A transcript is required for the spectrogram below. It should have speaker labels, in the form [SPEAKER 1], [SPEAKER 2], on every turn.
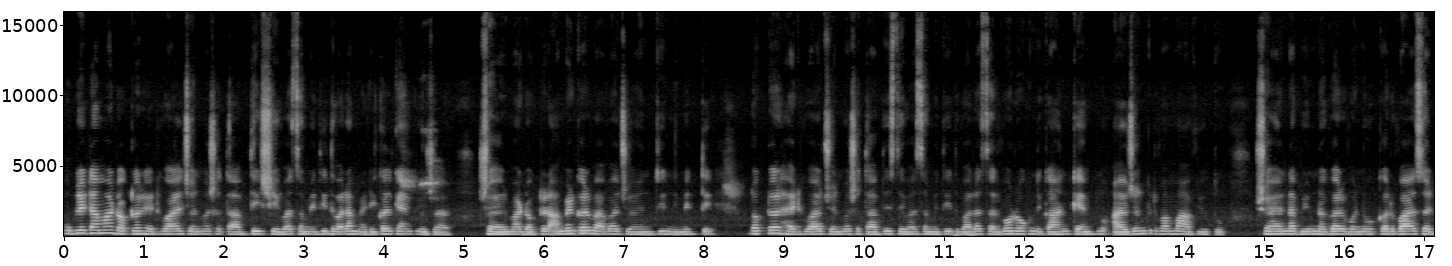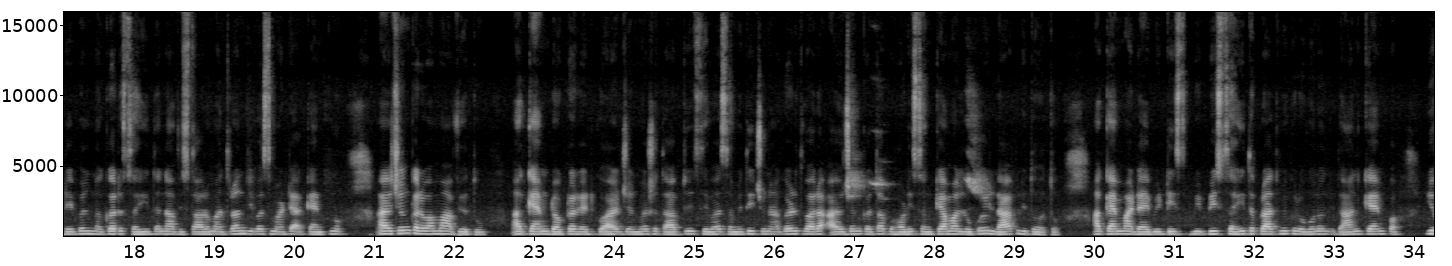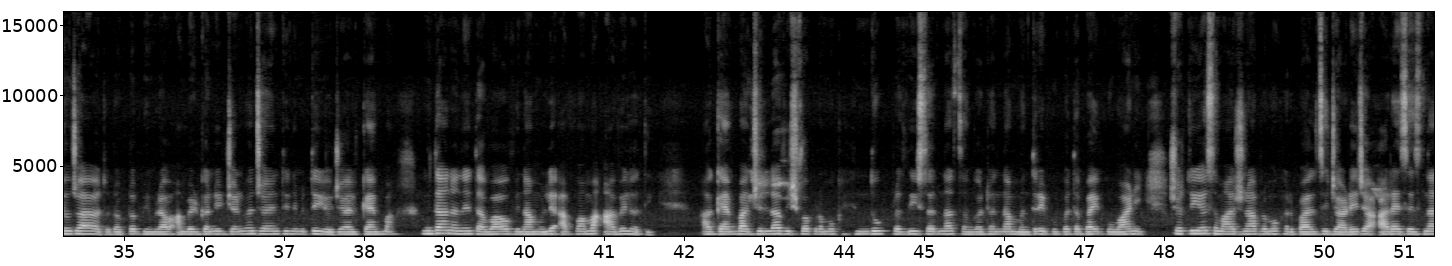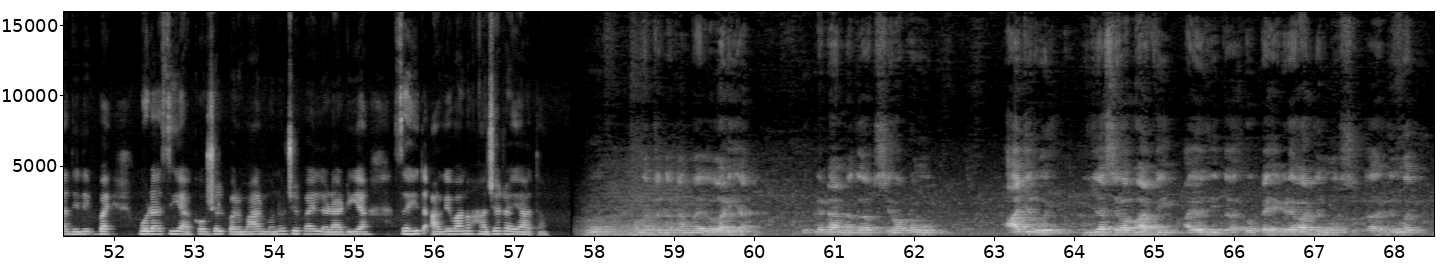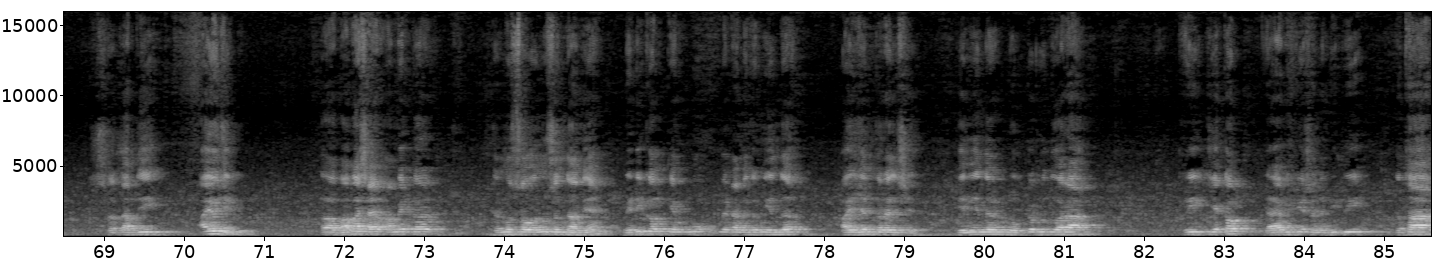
[SPEAKER 1] ઉપલેટામાં doctor હેઠવાલ જન્મ શતાબ્દી સેવા સમિતિ દ્વારા મેડિકલ કેમ્પ યોજાયો. શહેરમાં ડોક્ટર આંબેડકર બાબા જયંતિ નિમિત્તે ડોક્ટર હેડવાલ જન્મ શતાબ્દી સેવા સમિતિ દ્વારા સર્વરોગ નિકાન કેમ્પનું આયોજન કરવામાં આવ્યું હતું. શહેરના ભીમનગર, વનકરવાસ ડેબલ નગર સહિતના વિસ્તારોમાં ત્રણ દિવસ માટે આ કેમ્પનું આયોજન કરવામાં આવ્યું હતું. આ કેમ્પ ડોક્ટર હેડક્વાર જન્મ શતાબ્દી સેવા સમિતિ જુનાગઢ દ્વારા આયોજન કરતા બહોળી સંખ્યામાં લોકોએ લાભ લીધો હતો. આ કેમ્પમાં ડાયાબિટીસ, બીપી સહિત પ્રાથમિક રોગોનો નિદાન કેમ્પ યોજાયો હતો. ડોક્ટર ભીમરાવ આંબેડકરની જન્મ જયંતિ નિમિત્તે યોજાયેલ કેમ્પમાં નિદાન અને દવાઓ વિનામૂલ્યે આપવામાં આવેલ હતી. આ કેમ્પમાં જિલ્લા વિશ્વ પ્રમુખ હિન્દુ પરિષદના સંગઠનના મંત્રી ભૂપતભાઈ કુવાણી ક્ષત્રિય સમાજના પ્રમુખ હરપાલસિંહ જાડેજા, આરએસએસના દિલીપભાઈ મોડાસિયા, કૌશલ પરમાર, મનોજભાઈ લડાડિયા સહિત આગેવાનો હાજર રહ્યા હતા.
[SPEAKER 2] હું મનોજચંદ્રકાંતભાઈ લલાડિયા નગર સેવા પ્રમુખ. આજ રોજ ગુજરાત સેવા ભારતી આયોજિત ડૉક્ટર હેગડેવાર જન્મ જન્મ શતાબ્દી આયોજિત બાબા સાહેબ આંબેડકર જન્મોત્સવ અનુસંધાને મેડિકલ કેમ્પનું ઉપલેટા નગરની અંદર આયોજન કરેલ છે. તેની અંદર ડૉક્ટરો દ્વારા ફ્રી ચેકઅપ, ડાયાબિટીસ અને બીપી તથા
